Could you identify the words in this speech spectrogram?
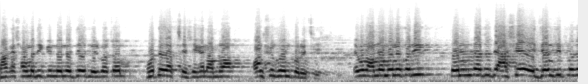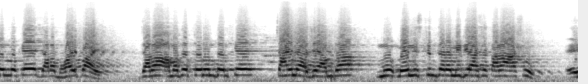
ঢাকা সাংবাদিক ইউনিয়নের যে নির্বাচন হতে যাচ্ছে, সেখানে আমরা অংশগ্রহণ করেছি। এবং আমরা মনে করি, তরুণরা যদি আসে, এই জেনজি প্রজন্মকে যারা ভয় পায়, যারা আমাদের তরুণদেরকে চায় না যে আমরা মেন স্ট্রিম যারা মিডিয়া আছে, তারা আসুক এই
